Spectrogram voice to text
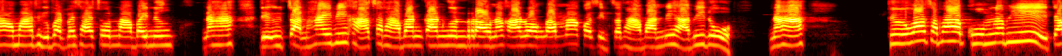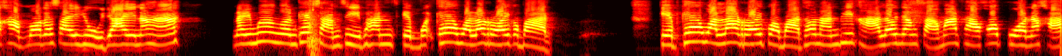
ดาวมาถือบัตรประชาชนมาใบหนึ่งนะคะเดี๋ยวจัดให้พี่ขาสถาบันการเงินเรานะคะ รองรับมากกว่า 10 สถาบันพี่หาพี่ดู นะคะถือว่าสภาพคุ้มนะพี่จะขับมอเตอร์ไซค์อยู่ใยนะคะในเมื่อเงินแค่สามสี่พันเก็บแค่วันละร้อยกว่าบาท เก็บแค่วันละร้อยกว่าบาทเท่านั้นพี่ขาแล้วยังสามารถพาครอบครัวนะคะ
